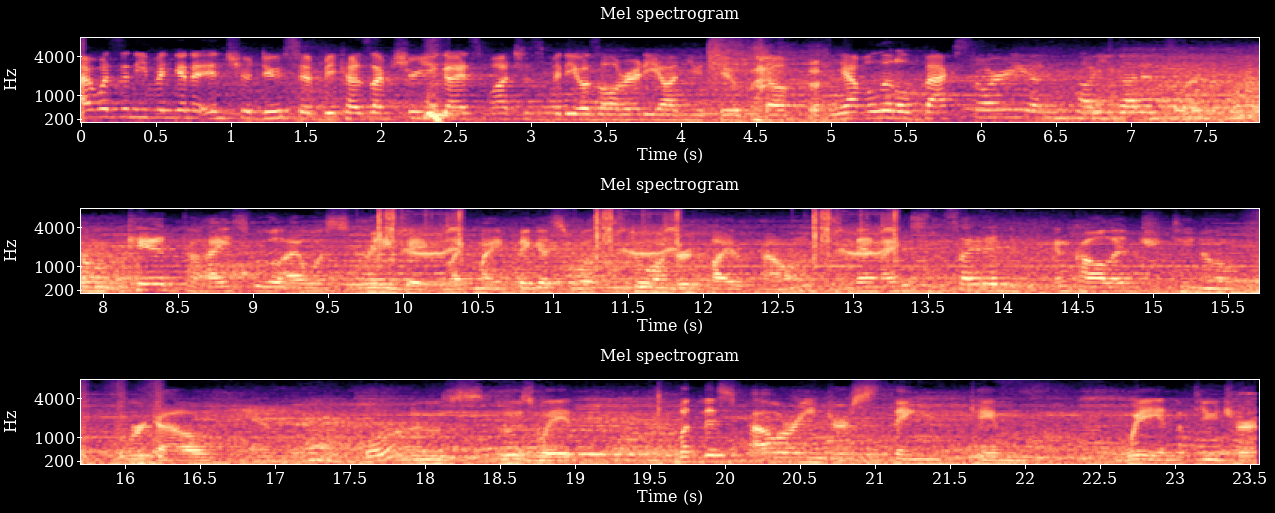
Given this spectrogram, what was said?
I wasn't even gonna introduce it because I'm sure you guys watch his videos already on YouTube. So you have a little backstory on how you got into it. From kid to high school, I was really big. Like my biggest was 205 pounds. And then I just decided in college to, you know, work out and lose lose weight. But this Power Rangers thing came way in the future,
